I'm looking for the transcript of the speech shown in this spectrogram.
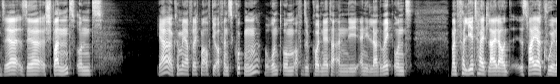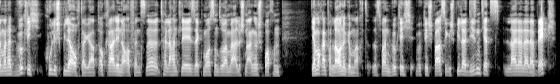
sehr, sehr spannend und ja, können wir ja vielleicht mal auf die Offense gucken, rund um Offensive Coordinator Andy, Andy Ludwig und man verliert halt leider und es war ja cool, ne? man hat wirklich coole Spieler auch da gehabt, auch gerade in der Offense, ne? Tyler Huntley, Zach Moss und so haben wir alle schon angesprochen. Die haben auch einfach Laune gemacht. Das waren wirklich, wirklich spaßige Spieler. Die sind jetzt leider, leider weg.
